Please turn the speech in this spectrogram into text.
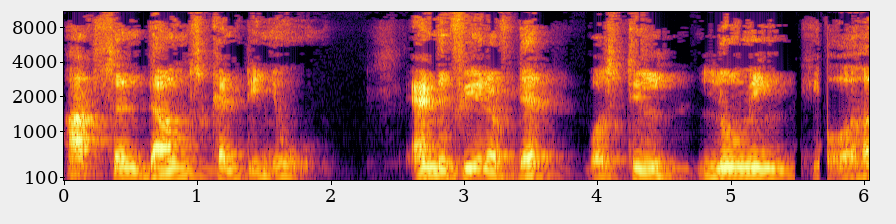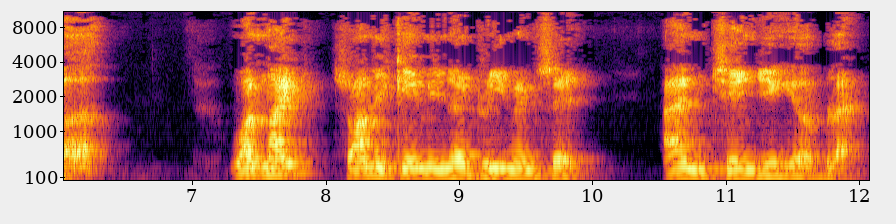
ups and downs continued, and the fear of death was still looming over her. One night, Swami came in her dream and said, I am changing your blood.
